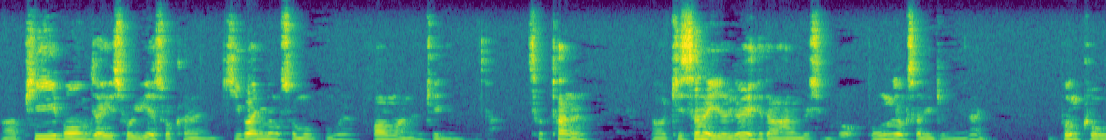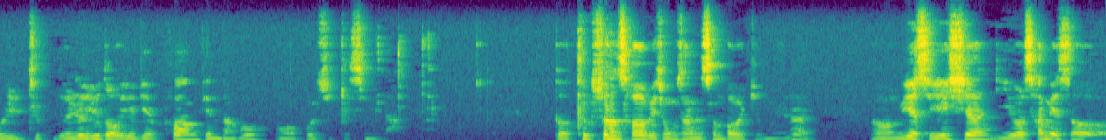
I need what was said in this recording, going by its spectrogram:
어, 피보험자의 소유에 속하는 기관용 소모품을 포함하는 개념입니다. 석탄은 어, 기선의 연료에 해당하는 것이므로 동력선의 경우에는 벙커 오일, 즉 연료유도 여기에 포함된다고 어, 볼수 있겠습니다. 또 특수한 사업에 종사하는 선박의 경우에는 어, 위에서 예시한 2와 3에서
